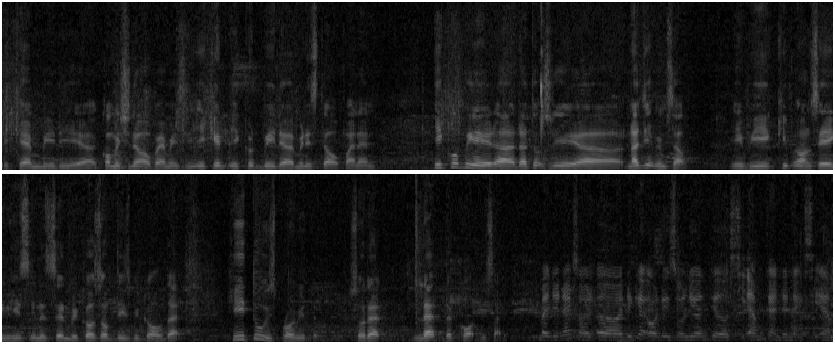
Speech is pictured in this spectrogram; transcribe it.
it can be the uh, commissioner of MACC, it, can, it could be the minister of finance, it could be uh, Datuk Sri uh, Najib himself. If he keep on saying he's innocent because of this, because of that, he too is prohibited. So that let the court decide. But the next, uh, the gag order is only until CM kan, the next CM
